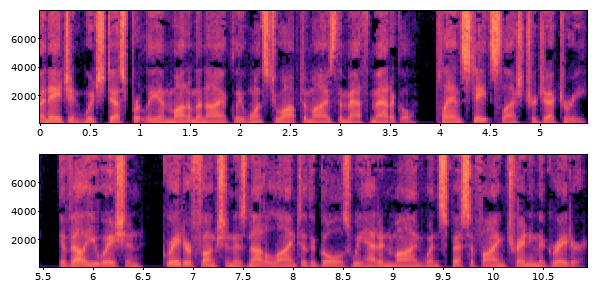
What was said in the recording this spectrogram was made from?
An agent which desperately and monomaniacally wants to optimize the mathematical, plan state slash trajectory, evaluation, grader function is not aligned to the goals we had in mind when specifying training the grader,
